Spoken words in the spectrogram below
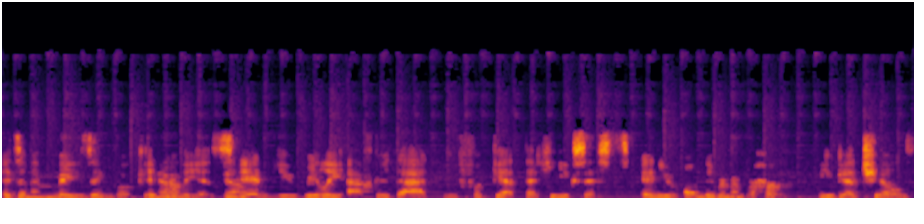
it's an amazing book. It yeah. really is. Yeah. And you really after that you forget that he exists and you only remember her you get chills.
